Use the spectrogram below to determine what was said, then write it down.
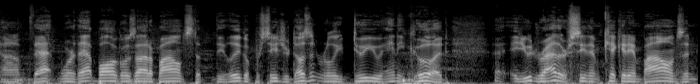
Um, that where that ball goes out of bounds, the, the legal procedure doesn't really do you any good. Uh, You'd rather see them kick it in bounds and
